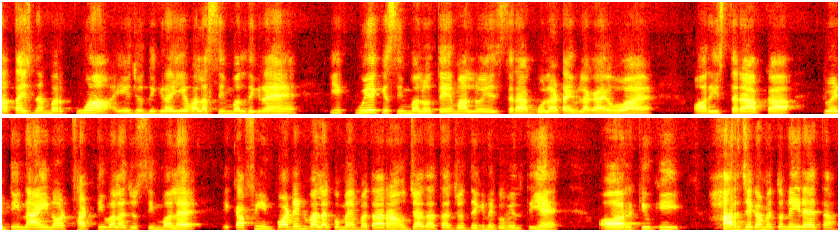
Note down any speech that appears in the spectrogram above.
सत्ताईस नंबर कुआँ, ये जो दिख रहा है, ये वाला सिंबल दिख रहे हैं, ये कुएँ के सिंबल होते हैं। मान लो इस तरह गोला टाइप लगाया हुआ है और इस तरह आपका ट्वेंटी नाइन और थर्टी वाला जो सिंबल है, ये काफ़ी इंपॉर्टेंट वाला को मैं बता रहा हूँ, ज़्यादातर जो देखने को मिलती है। और क्योंकि हर जगह में तो नहीं रहता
